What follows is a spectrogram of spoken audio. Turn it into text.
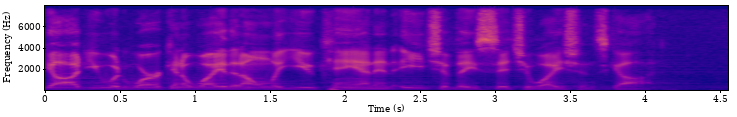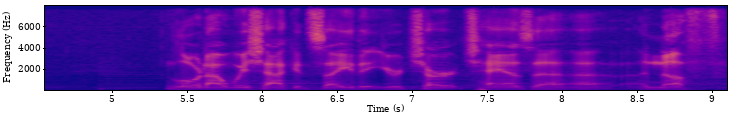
God, you would work in a way that only you can in each of these situations, God. Lord, I wish I could say that your church has a, a, enough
